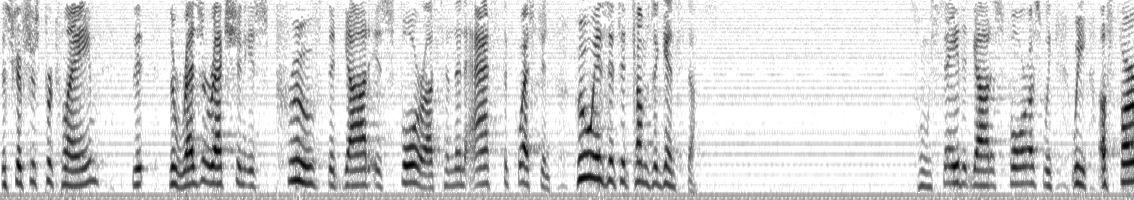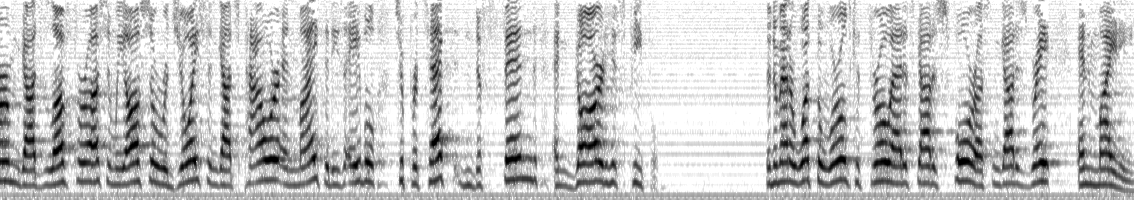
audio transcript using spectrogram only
the scriptures proclaim that the resurrection is proof that God is for us, and then ask the question who is it that comes against us? When we say that God is for us, we, we affirm God's love for us, and we also rejoice in God's power and might that He's able to protect and defend and guard His people. That no matter what the world could throw at us, God is for us, and God is great and mighty.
